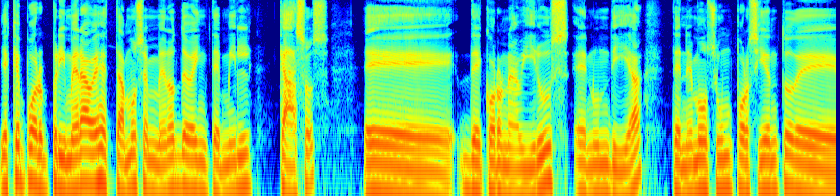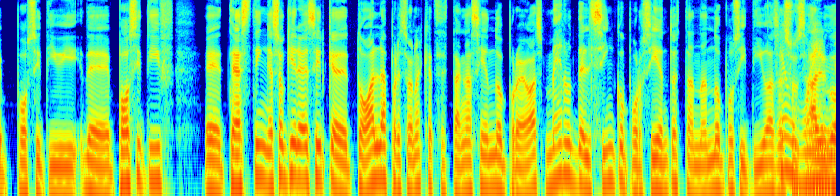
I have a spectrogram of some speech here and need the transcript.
y es que por primera vez estamos en menos de 20 mil casos eh, de coronavirus en un día. Tenemos un por ciento de, positivi- de positive eh, testing. Eso quiere decir que de todas las personas que se están haciendo pruebas, menos del 5% están dando positivas. Qué Eso es algo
